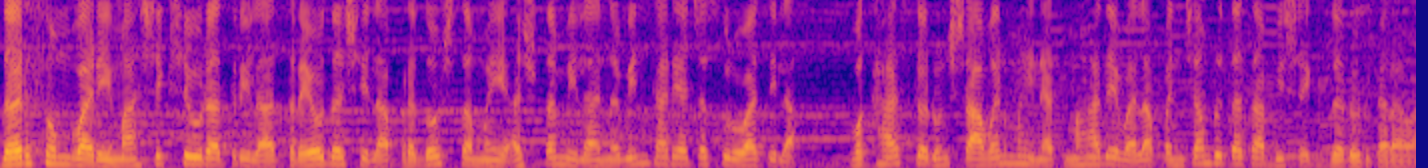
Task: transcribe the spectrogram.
दर सोमवारी मासिक शिवरात्रीला त्रयोदशीला प्रदोष समयी अष्टमीला नवीन कार्याच्या सुरुवातीला व खास करून श्रावण महिन्यात महादेवाला पंचामृताचा अभिषेक जरूर करावा.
